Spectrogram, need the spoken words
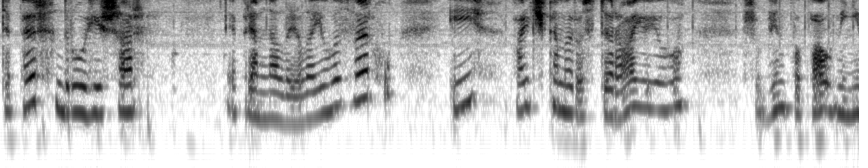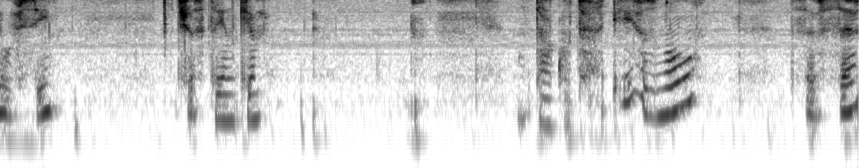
Тепер другий шар. Я прям налила його зверху і пальчиками розтираю його, щоб він попав мені у всі частинки. Отак от. І знову це все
